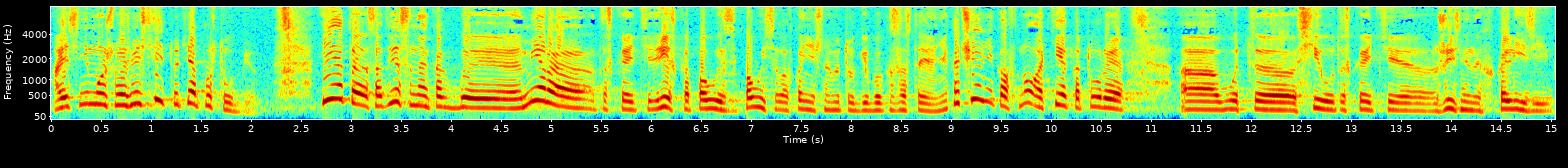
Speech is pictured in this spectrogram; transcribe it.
а если не можешь возместить, то тебя просто убьют. И это, соответственно, как бы мера, так сказать, резко повысила в конечном итоге благосостояние кочевников, ну а те, которые вот э, в силу, так сказать, э, жизненных коллизий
